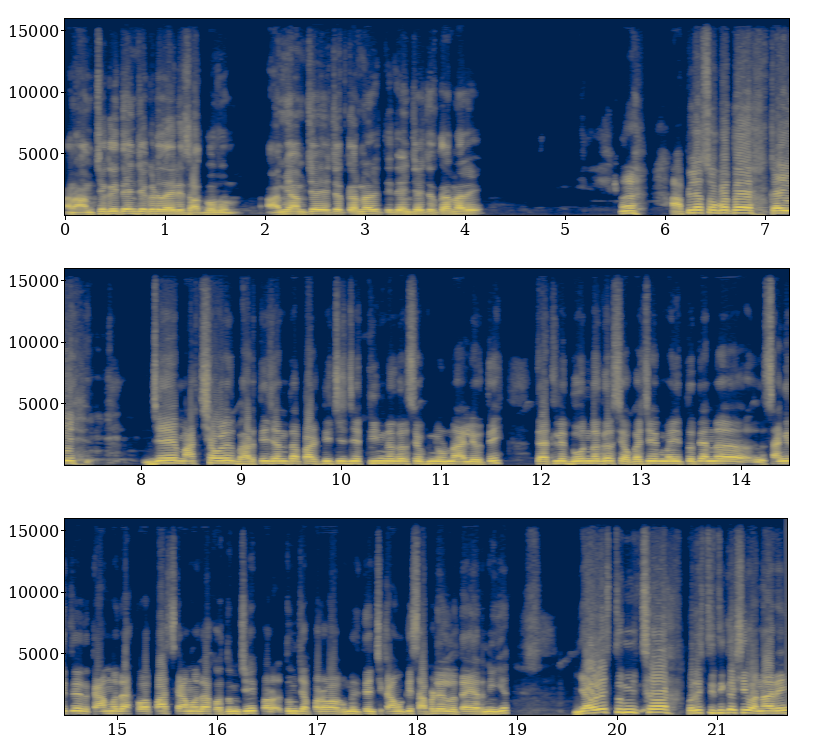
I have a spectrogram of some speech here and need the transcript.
आणि आमचे काही त्यांच्याकडे जायले सातमधून. आम्ही आमच्या याच्यात करणार आहे ते त्यांच्या याच्यात करणार आहे. आपल्यासोबत काही जे मागच्या वेळेस भारतीय जनता पार्टीचे जे तीन नगरसेवक निवडून आले होते त्यातले दोन नगरसेवकाचे म्हणजे तर त्यांना सांगितले कामं दाखवा पाच कामं दाखवा तुमचे तुमच्या प्रभागामध्ये त्यांची कामं काही सापडायला तयार नाही यावेळेस तुमचं परिस्थिती कशी होणार आहे?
